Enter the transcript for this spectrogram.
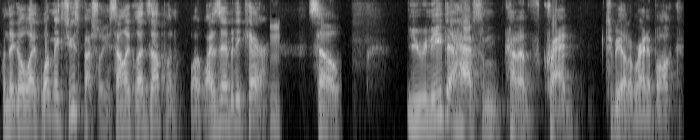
when they go like, what makes you special? You sound like Led Zeppelin. Why, why does anybody care? Hmm. So you need to have some kind of cred to be able to write a book.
